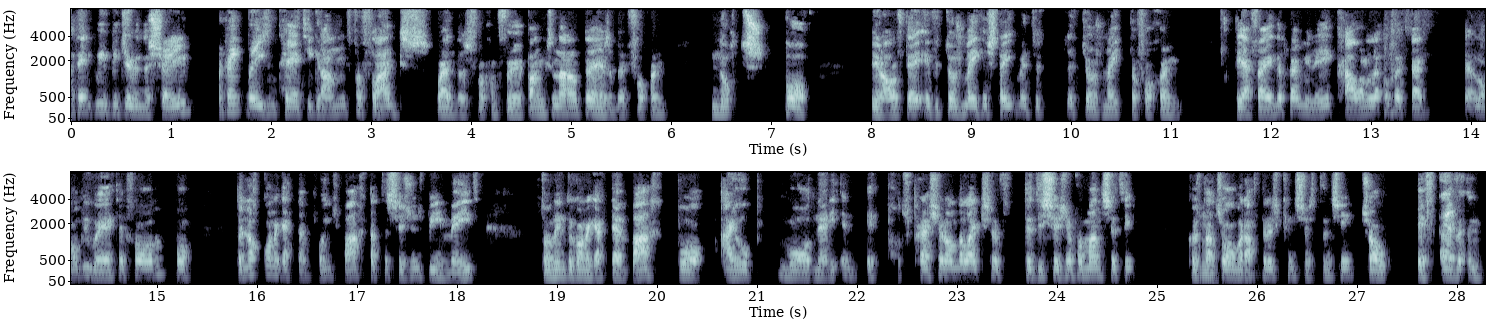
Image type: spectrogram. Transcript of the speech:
I think we'd be doing the same. I think raising 30 grand for flags when there's fucking food banks and that out there is a bit fucking nuts. But, you know, if they if it does make a statement, it, it does make the fucking the FA and the Premier League cower a little bit, then it'll all be worth it for them. But they're not going to get them points back. That decision's been made. Don't think they're going to get them back. But I hope more than anything, it puts pressure on the likes of the decision for Man City because hmm. that's all we're after is consistency. So if Everton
